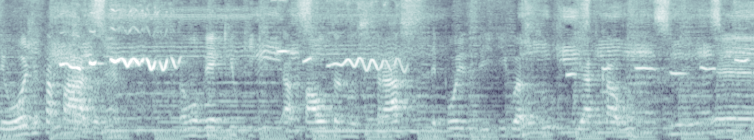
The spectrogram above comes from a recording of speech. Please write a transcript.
de hoje tá pago, né? Vamos ver aqui o que a pauta nos traz depois de Iguaçu e Acaú. É,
